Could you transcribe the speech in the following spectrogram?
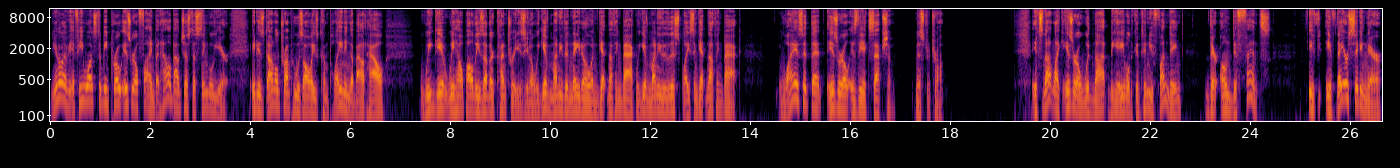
You know, if, if he wants to be pro Israel, fine, but how about just a single year? It is Donald Trump who is always complaining about how we give we help all these other countries you know we give money to nato and get nothing back we give money to this place and get nothing back why is it that israel is the exception mr trump? It's not like israel would not be able to continue funding their own defense. If if they are sitting there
